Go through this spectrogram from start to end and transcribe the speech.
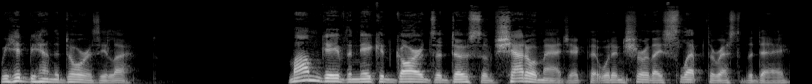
We hid behind the door as he left. Mom gave the naked guards a dose of shadow magic that would ensure they slept the rest of the day,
